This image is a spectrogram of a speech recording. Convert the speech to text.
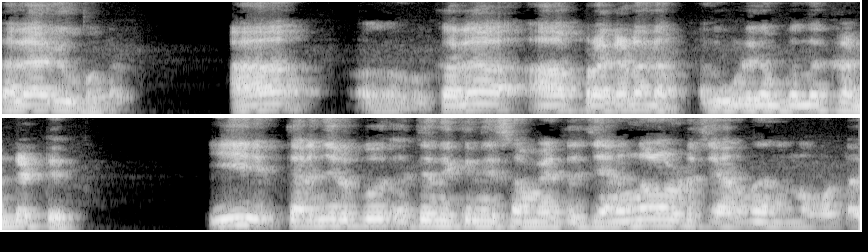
കലാരൂപങ്ങൾ. ആ കല ആ പ്രകടനം അതുകൂടി നമുക്കൊന്ന് കണ്ടിട്ട് ഈ തെരഞ്ഞെടുപ്പ് എത്തി നിൽക്കുന്ന ഈ സമയത്ത് ജനങ്ങളോട് ചേർന്ന് നിന്നുകൊണ്ട്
